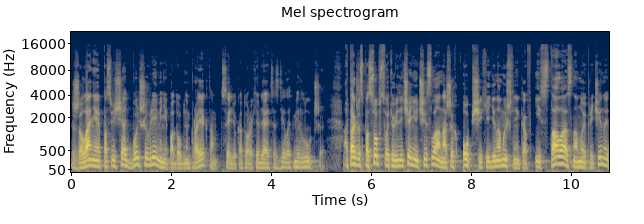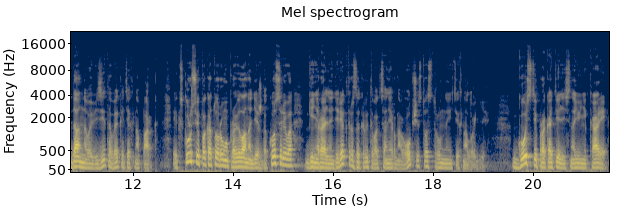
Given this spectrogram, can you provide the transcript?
желание посвящать больше времени подобным проектам, целью которых является сделать мир лучше, а также способствовать увеличению числа наших общих единомышленников и стало основной причиной данного визита в экотехнопарк, экскурсию по которому провела Надежда Косарева, генеральный директор закрытого акционерного общества «Струнные технологии». Гости прокатились на Юникаре,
